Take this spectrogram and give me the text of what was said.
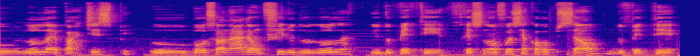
O Lula é partícipe, o Bolsonaro é um filho do Lula e do PT, porque se não fosse a corrupção do PT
